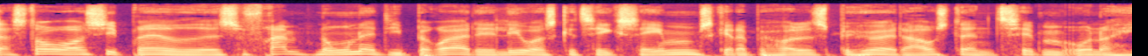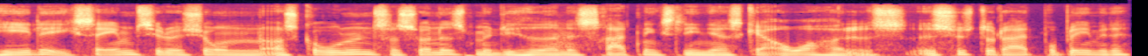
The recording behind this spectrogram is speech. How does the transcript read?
Der står også i brevet, så fremt nogle af de berørte elever skal til eksamen, skal der beholdes behørigt afstand til dem under hele eksamenssituationen, og skolens og sundhedsmyndighedernes retningslinjer skal overholdes. Synes du, der er et problem i det?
